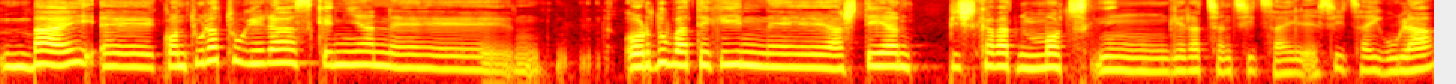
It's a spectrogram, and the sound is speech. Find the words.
Bai, e, konturatu gera azkenian e, ordu batekin e, astean pixka bat motz geratzen zitzai, zitzaigula,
